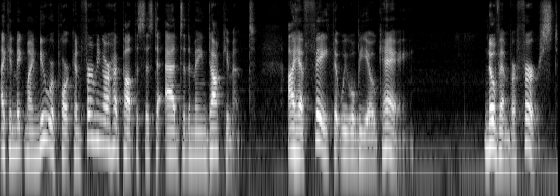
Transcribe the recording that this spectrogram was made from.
I can make my new report confirming our hypothesis to add to the main document. I have faith that we will be okay. November 1st,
